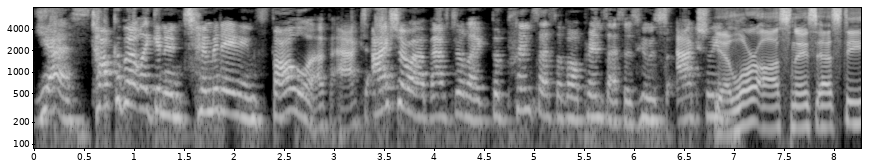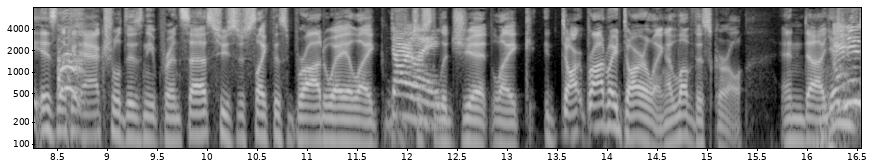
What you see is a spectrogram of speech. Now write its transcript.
Yes. Talk about like an intimidating follow up act. I show up after like the princess of all princesses who's actually Yeah, Laura Osnes Este is like an actual Disney princess. She's just like this Broadway, like, just Darling. legit, like, dar- Broadway darling. I love this girl. And uh, yeah, and in,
